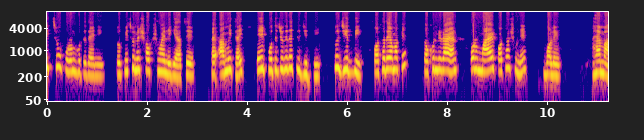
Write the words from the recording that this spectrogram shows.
ইচ্ছেও পূরণ হতে দেয়নি। তোর পিছনে সব সময় লেগে আছে। তাই আমি চাই এই প্রতিযোগিতায় তুই জিতবি। তুই জিতবি, কথা দে আমাকে। তখনই রায়ান ওর মায়ের কথা শুনে বলে হ্যাঁ মা,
